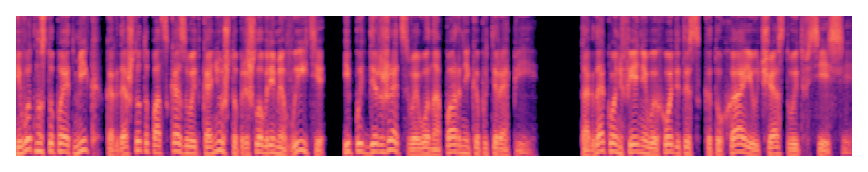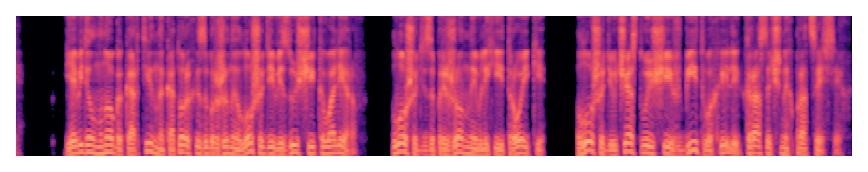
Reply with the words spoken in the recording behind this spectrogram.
И вот наступает миг, когда что-то подсказывает коню, что пришло время выйти и поддержать своего напарника по терапии. Тогда конь Фени выходит из катуха и участвует в сессии. Я видел много картин, на которых изображены лошади, везущие кавалеров, лошади, запряженные в лихие тройки, лошади, участвующие в битвах или красочных процессиях.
